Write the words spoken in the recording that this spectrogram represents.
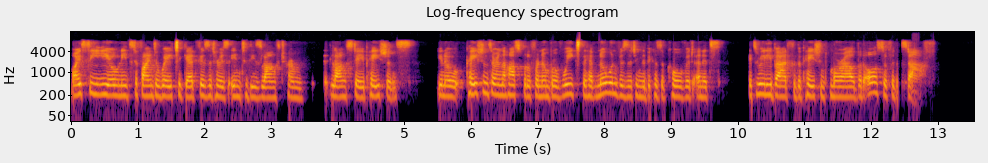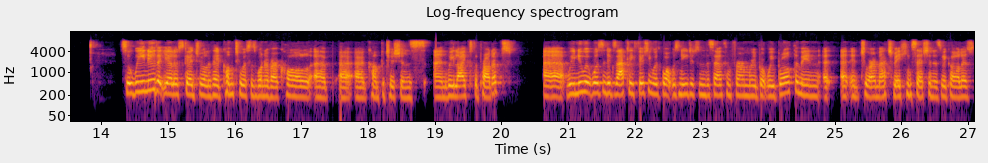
My CEO needs to find a way to get visitors into these long term, long stay patients. You know, patients are in the hospital for a number of weeks. They have no one visiting them because of COVID, and it's it's really bad for the patient morale, but also for the staff. So we knew that Yellow Schedule, they'd come to us as one of our call uh, uh, uh competitions, and we liked the product. Uh, we knew it wasn't exactly fitting with what was needed in the South Infirmary, but we brought them in at, at, into our matchmaking session, as we call it,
